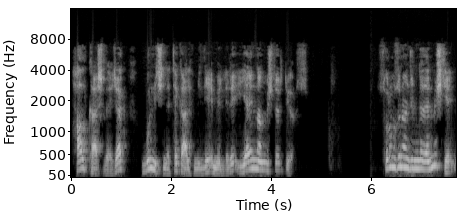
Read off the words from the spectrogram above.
halk karşılayacak. Bunun için de tekalif milli emirleri yayınlanmıştır diyoruz. Sorumuzun öncülünde denmiş ki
